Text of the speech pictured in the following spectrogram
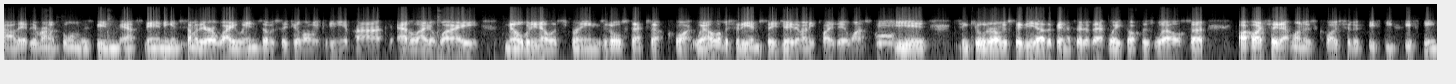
uh, their, their run of form has been outstanding in some of their away wins. Obviously Geelong at Kardinia Park, Adelaide away, Melbourne in Alice Springs. It all stacks up quite well. Obviously the MCG, they've only played there once this year. St Kilda, obviously the other benefit of that week off as well. So I, I see that one as closer to 50-50,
